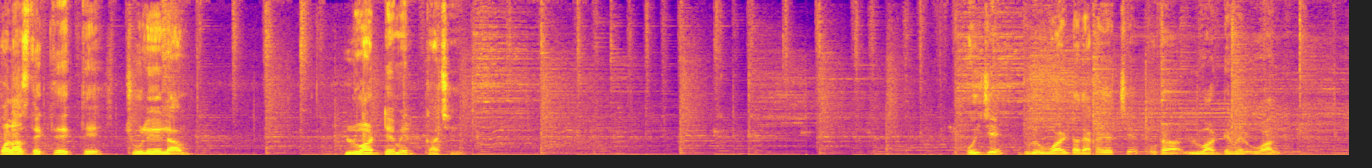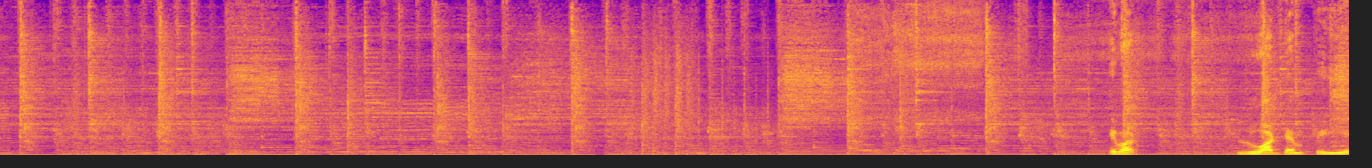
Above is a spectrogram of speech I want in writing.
পলাশ দেখতে দেখতে চলে এলাম লোয়ার ড্যামের কাছে। ওই যে দূরে ওয়ালটা দেখা যাচ্ছে, ওটা লোয়ার ড্যামের ওয়াল। এবার লোয়ার ড্যাম পেরিয়ে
